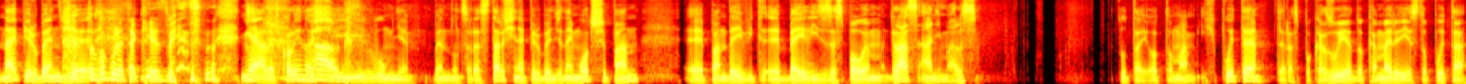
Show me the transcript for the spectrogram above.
Najpierw będzie... To w ogóle tak jest, więc... Nie, ale w kolejności A. u mnie będą coraz starsi. Najpierw będzie najmłodszy pan, e, pan David e, Bailey z zespołem Glass Animals. Tutaj oto mam ich płytę, teraz pokazuję do kamery. Jest to płyta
